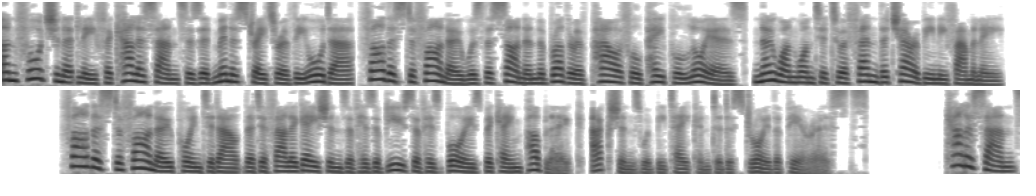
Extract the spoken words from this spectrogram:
Unfortunately for Calasanz as administrator of the order, Father Stefano was the son and the brother of powerful papal lawyers, no one wanted to offend the Cherubini family. Father Stefano pointed out that if allegations of his abuse of his boys became public, actions would be taken to destroy the Piarists. Calasanz,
